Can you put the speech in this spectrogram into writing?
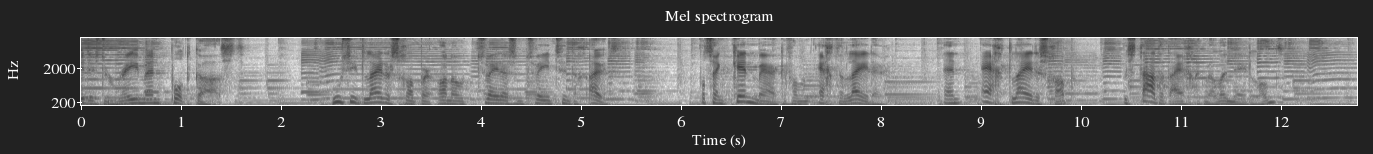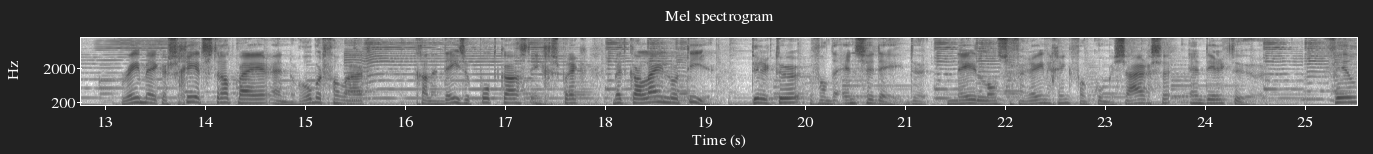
Dit is de Rayman Podcast. Hoe ziet leiderschap er anno 2022 uit? Wat zijn kenmerken van een echte leider? En echt leiderschap, bestaat het eigenlijk wel in Nederland? Raymakers Geert Stratmeijer en Robert van Waard gaan in deze podcast in gesprek met Carlijn Lortier, directeur van de NCD, de Nederlandse Vereniging van Commissarissen en Directeuren. Veel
